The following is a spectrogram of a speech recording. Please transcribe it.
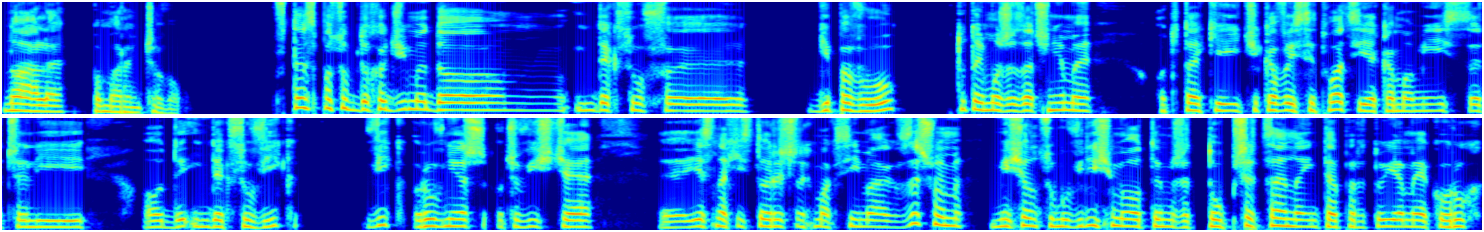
no ale pomarańczową. W ten sposób dochodzimy do mm, indeksów e, GPW. Tutaj może zaczniemy od takiej ciekawej sytuacji, jaka ma miejsce, czyli od indeksu WIG. WIG również oczywiście jest na historycznych maksimach. W zeszłym miesiącu mówiliśmy o tym, że tą przecenę interpretujemy jako ruch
